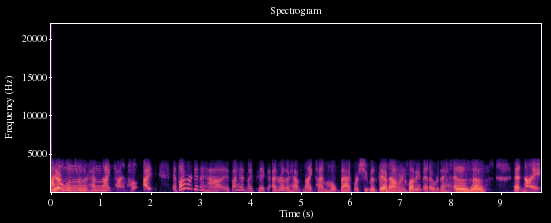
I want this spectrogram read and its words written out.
I'd Yep. almost rather have Mhm. nighttime hope. I if I were going to have if I had my pick, I'd rather have nighttime hope back where she was going out and clubbing men over the head and Mhm. stuff at night.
